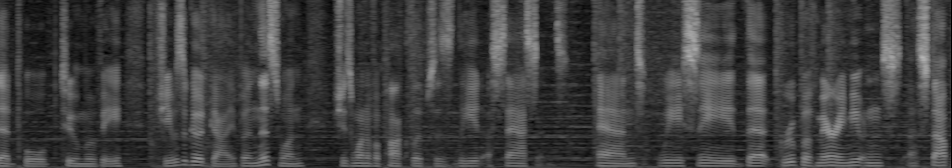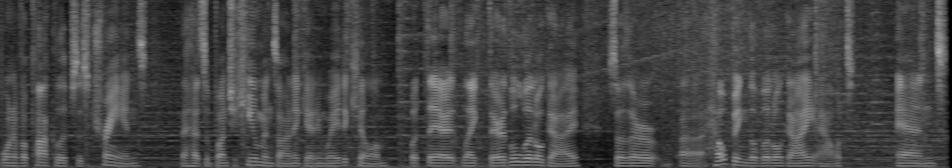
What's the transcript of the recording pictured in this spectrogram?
Deadpool 2 movie, she was a good guy, but in this one, she's one of Apocalypse's lead assassins. And we see that group of merry mutants uh, stop one of Apocalypse's trains that has a bunch of humans on it getting ready to kill him. But they're like they're the little guy, so they're uh, helping the little guy out and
